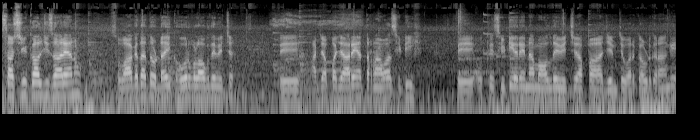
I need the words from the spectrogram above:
ਸਤਿ ਸ਼੍ਰੀ ਅਕਾਲ ਜੀ ਸਾਰਿਆਂ ਨੂੰ। ਸਵਾਗਤ ਹੈ ਤੁਹਾਡਾ ਇੱਕ ਹੋਰ ਵਲੌਗ ਦੇ ਵਿੱਚ। ਤੇ ਅੱਜ ਆਪਾਂ ਜਾ ਰਹੇ ਹਾਂ ਤਰਨਾਵਾ ਸਿਟੀ ਤੇ ਉੱਥੇ ਸਿਟੀ ਅਰੇਨਾ ਮਾਲ ਦੇ ਵਿੱਚ ਆਪਾਂ ਜਿਮ 'ਚ ਵਰਕਆਊਟ ਕਰਾਂਗੇ।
